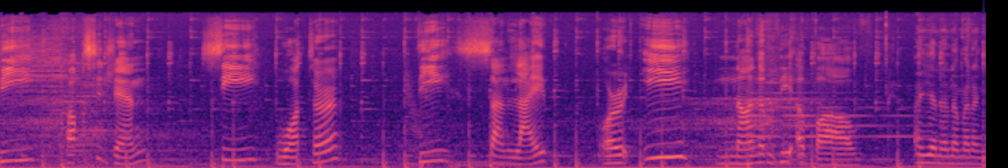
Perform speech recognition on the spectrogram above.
B. Oxygen. C. Water. D. Sunlight. Or E. None of the above. Ayan na naman ang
